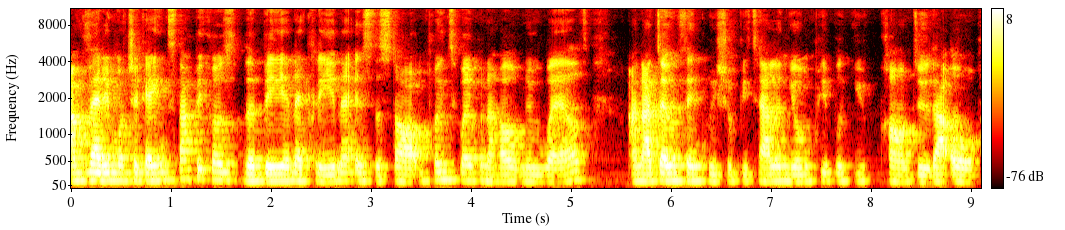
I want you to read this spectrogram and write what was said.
I'm very much against that because the being a cleaner is the starting point to open a whole new world. And I don't think we should be telling young people you can't do that or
